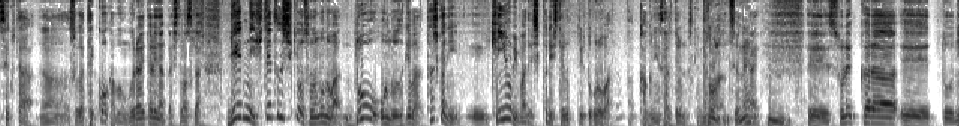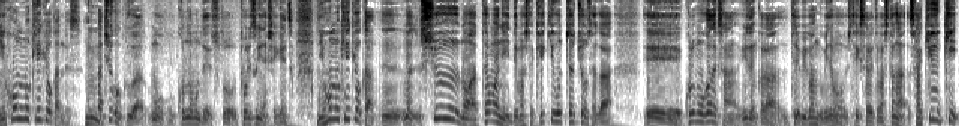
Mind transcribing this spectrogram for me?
セクター、それから鉄鋼株売られたりなんかしてますが、現に非鉄指標そのものは、銅を除けば、確かに金曜日までしっかりしてるっていうところは確認されてるんですけどね。そうなんですよね。はい。うん、えー、それから、えー、っと、日本の景況感です。うん、まあ中国はもうこんなもんでちょっと通り過ぎなきゃいけないんです日本の景況感、えー、週の頭に出ました景気ウォッチャー調査が、えー、これも岡崎さん以前からテレビ番組でも指摘されてましたが、先行き、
